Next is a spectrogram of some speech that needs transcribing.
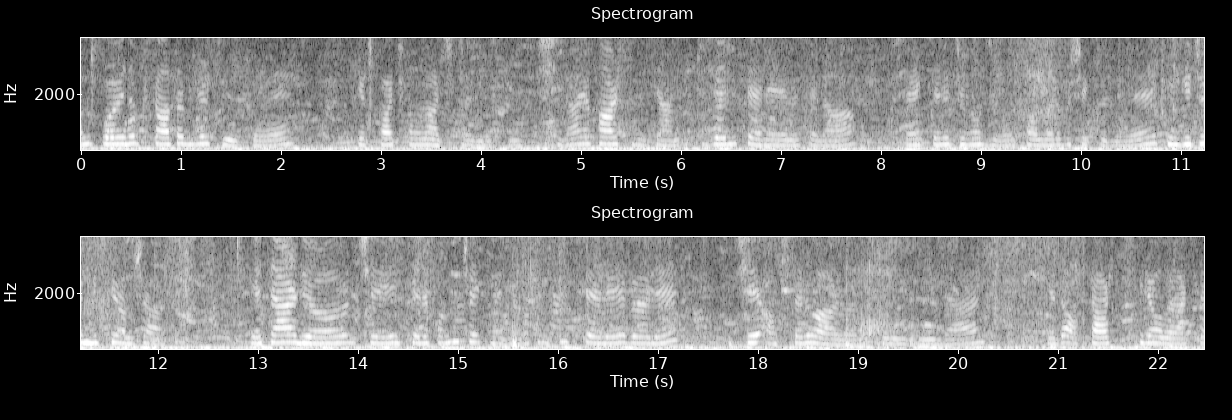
Alıp boyunu kısaltabilirsiniz de. Yırtmaç falan açtırabilirsiniz. Bir şeyler yaparsınız yani. 350 TL'ye mesela. Renkleri cıvıl cıvıl, kolları bu şekilde. Pil gücüm bitiyormuş artık. Yeter diyor, şey, telefonum çekme diyor. Bakın 200 TL'ye böyle içi astarı var böyle iki indiriminden. Ya da astarsız file olarak da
